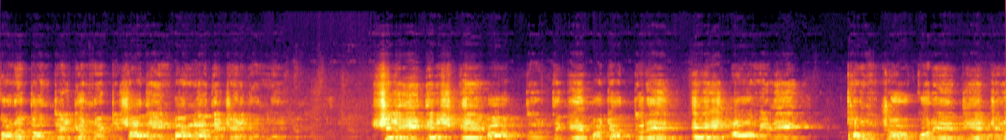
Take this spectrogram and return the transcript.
গণতন্ত্রের জন্য একটি স্বাধীন বাংলাদেশের জন্য, সেই দেশকে বাহাত্তর থেকে পঁচাত্তরে এই আওয়ামী লীগ ধ্বংস করে দিয়েছিল।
